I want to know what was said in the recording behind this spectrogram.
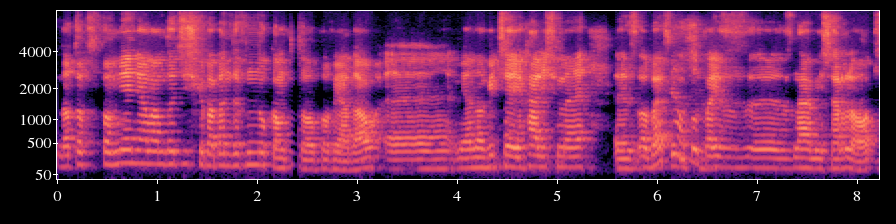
no to wspomnienia mam do dziś, chyba będę wnukom to opowiadał. E, mianowicie jechaliśmy z obecną tutaj z, z nami Charlotte,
